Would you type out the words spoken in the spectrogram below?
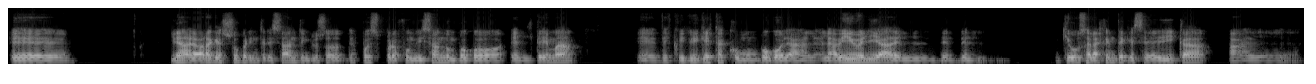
Eh, y nada, la verdad que es súper interesante, incluso después profundizando un poco el tema, eh, describí que esta es como un poco la, la, Biblia del, que usa la gente que se dedica al,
